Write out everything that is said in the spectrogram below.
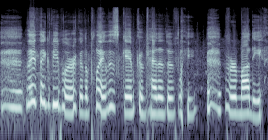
They think people are gonna play this game competitively for money.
